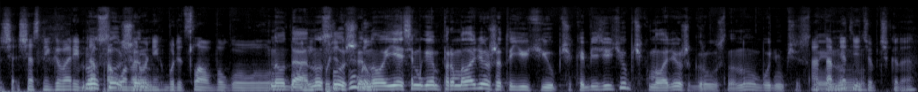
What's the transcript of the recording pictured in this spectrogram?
сейчас не говорим, ну, да, слушай, про Honor у них будет, слава богу. Ну да, ну слушай, Google. но если мы говорим про молодежь, это ютубчик, а без ютубчика молодежь грустно, ну будем честны. А там ну... нет ютубчика, да?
